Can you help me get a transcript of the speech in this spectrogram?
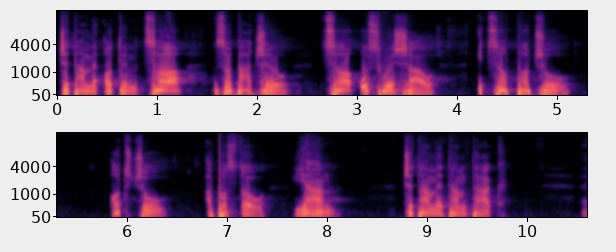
czytamy o tym, co zobaczył, co usłyszał i co poczuł, odczuł apostoł Jan. Czytamy tam tak. E,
